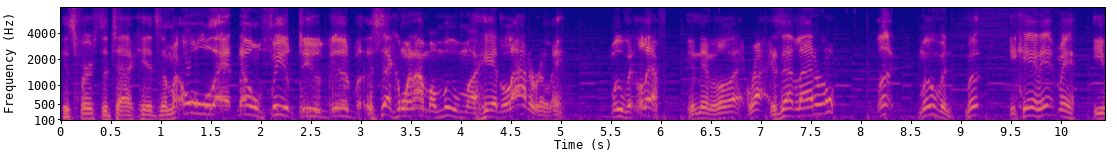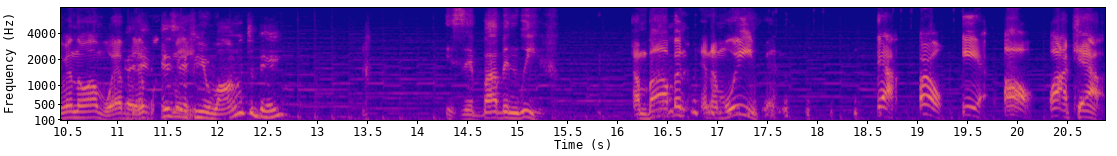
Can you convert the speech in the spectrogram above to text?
His first attack hits, and I'm like, oh, that don't feel too good. But the second one, I'm going to move my head laterally. Move it left, and then la- right. Is that lateral? Look, moving. Look, you can't hit me, even though I'm webbed It is if you want it to be. Is it bob and weave? I'm bobbing and I'm weaving. Yeah. Oh, yeah. Oh, watch out.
